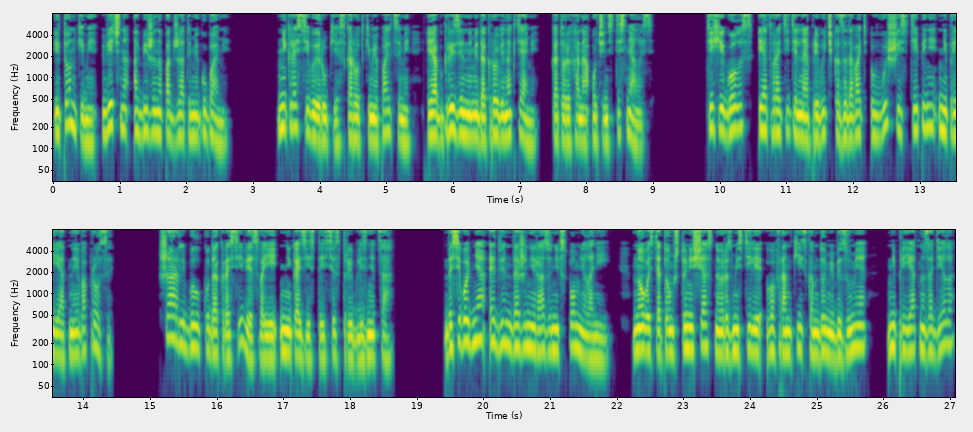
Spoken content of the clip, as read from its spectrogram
и тонкими, вечно обиженно поджатыми губами. Некрасивые руки с короткими пальцами и обгрызенными до крови ногтями, которых она очень стеснялась. Тихий голос и отвратительная привычка задавать в высшей степени неприятные вопросы. Шарль был куда красивее своей неказистой сестры-близнеца. До сего дня Эдвин даже ни разу не вспомнил о ней. Новость о том, что несчастную разместили во франкийском доме безумия, неприятно задела,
